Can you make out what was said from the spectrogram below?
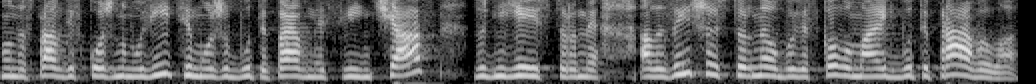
ну насправді в кожному віці може бути певний свій час з однієї сторони, але з іншої сторони обов'язково мають бути правила.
